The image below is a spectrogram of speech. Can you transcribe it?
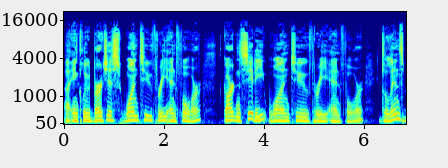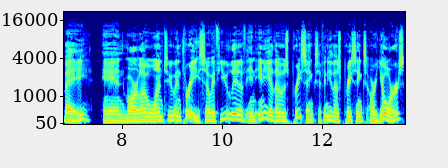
uh, include Burgess one, two, three, and four, Garden City one, two, three, and four, Glenns Bay and Marlowe one, two, and three. So if you live in any of those precincts, if any of those precincts are yours,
